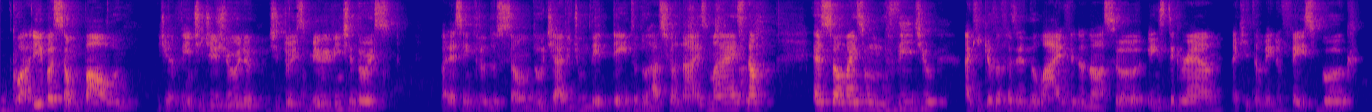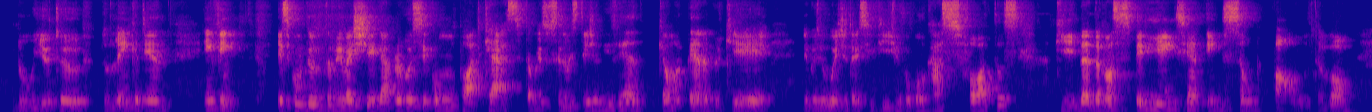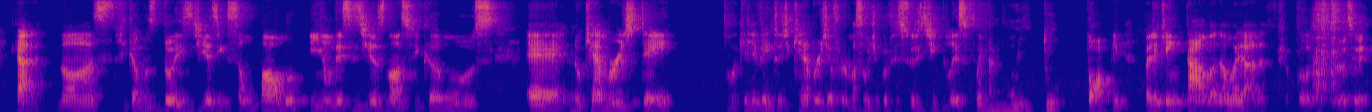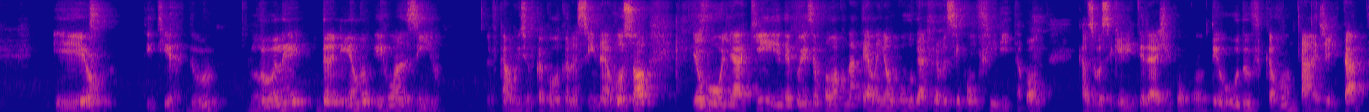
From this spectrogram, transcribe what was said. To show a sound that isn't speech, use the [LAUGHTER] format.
Guariba, São Paulo, dia 20 de julho de 2022. Parece a introdução do Diário de um Detento do Racionais, mas não. É só mais um vídeo aqui que eu tô fazendo live no nosso Instagram, aqui também no Facebook, no YouTube, no LinkedIn. Enfim, esse conteúdo também vai chegar para você como um podcast. Talvez você não esteja me vendo, o que é uma pena, porque depois eu vou editar esse vídeo e vou colocar as fotos que, da, da nossa experiência em São Paulo, tá bom? Cara, nós ficamos dois dias em São Paulo. Em um desses dias nós ficamos é, no Cambridge Day, aquele evento de Cambridge, a formação de professores de inglês foi muito top. Olha quem tava, dá uma olhada. Deixa eu colocar aqui pra você ver. Eu, Teacher Du, Luli, Danilo e Juanzinho. Vai ficar ruim se eu ficar colocando assim, né? Eu vou só. Eu vou olhar aqui e depois eu coloco na tela em algum lugar para você conferir, tá bom? Caso você queira interagir com o conteúdo, fica à vontade aí, tá?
